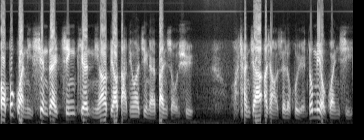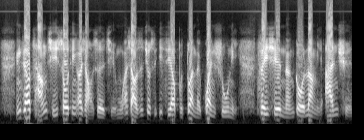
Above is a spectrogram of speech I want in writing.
哦，不管你现在今天你要不要打电话进来办手续，我参加阿翔老师的会员都没有关系，你只要长期收听阿翔老师的节目，阿翔老师就是一直要不断的灌输你这一些能够让你安全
